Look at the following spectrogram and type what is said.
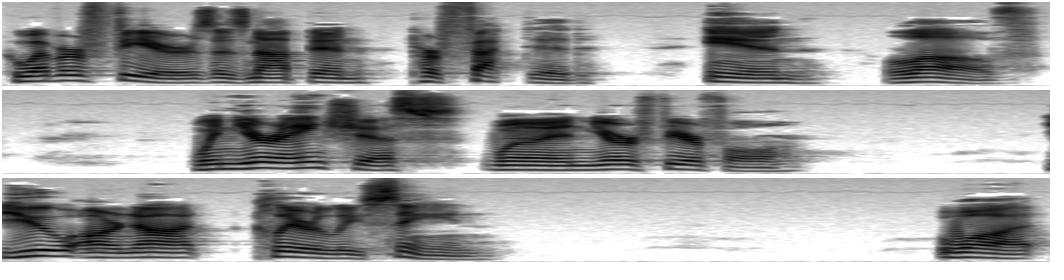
Whoever fears has not been perfected in love. When you're anxious, when you're fearful, you are not clearly seeing what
